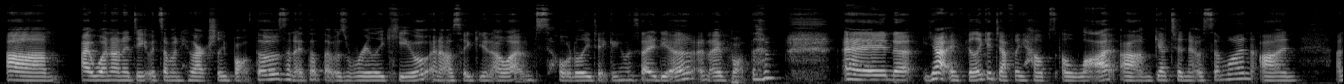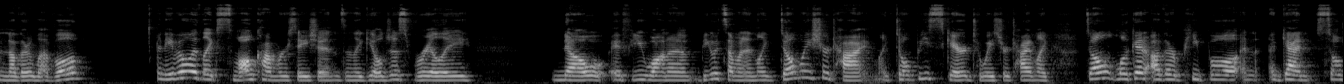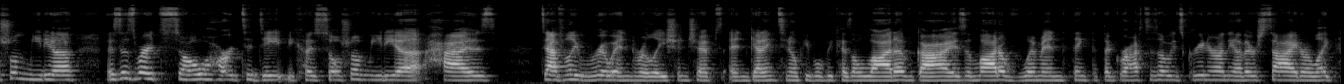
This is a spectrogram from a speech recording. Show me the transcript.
Um, I went on a date with someone who actually bought those and I thought that was really cute. And I was like, you know what? I'm totally taking this idea and I bought them. And uh, yeah, I feel like it definitely helps a lot um, get to know someone on another level. And even with like small conversations, and like you'll just really know if you want to be with someone and like don't waste your time. Like don't be scared to waste your time. Like don't look at other people. And again social media this is where it's so hard to date because social media has definitely ruined relationships and getting to know people because a lot of guys and a lot of women think that the grass is always greener on the other side or like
